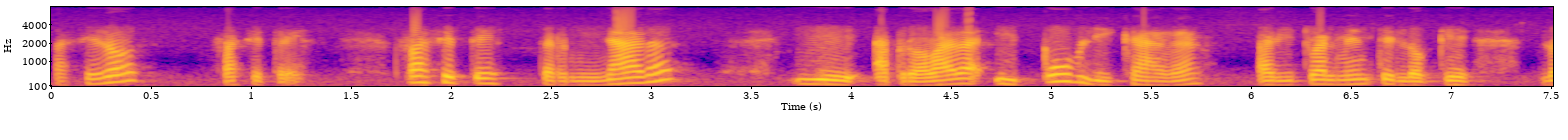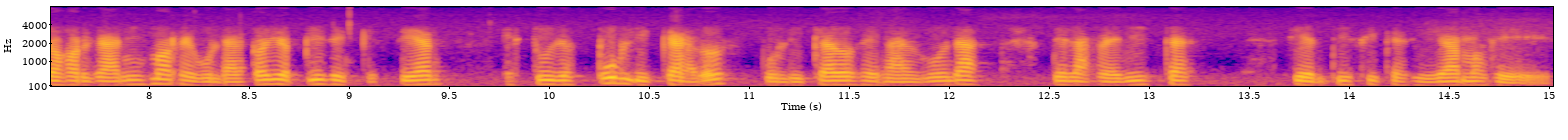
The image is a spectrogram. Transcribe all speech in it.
fase 2, fase 3. Fase 3 terminada y aprobada y publicada, habitualmente lo que los organismos regulatorios piden que sean estudios publicados, publicados en alguna de las revistas científicas, digamos, de,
